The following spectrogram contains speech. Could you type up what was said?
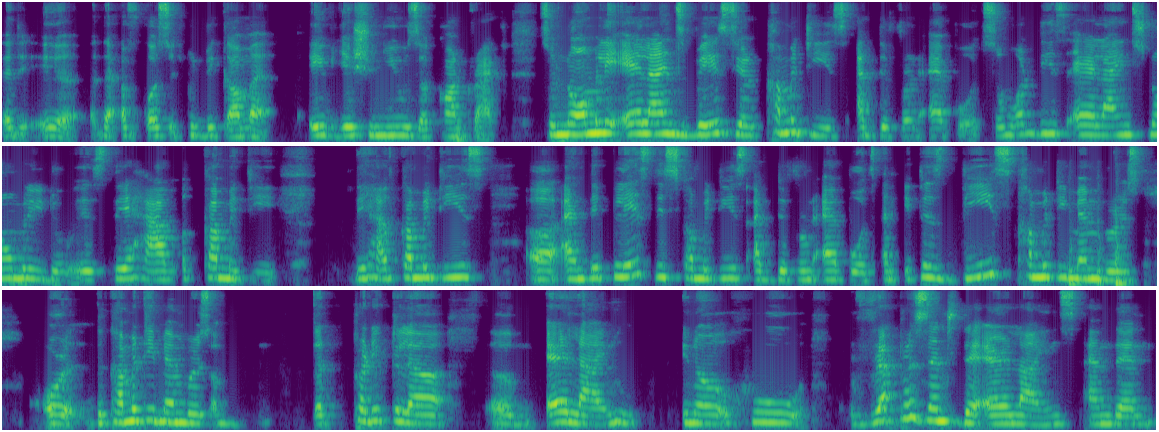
That, uh, that of course it could become a aviation user contract. So normally airlines base their committees at different airports. So what these airlines normally do is they have a committee they have committees uh, and they place these committees at different airports and it is these committee members or the committee members of the particular um, airline who you know who represent the airlines and then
